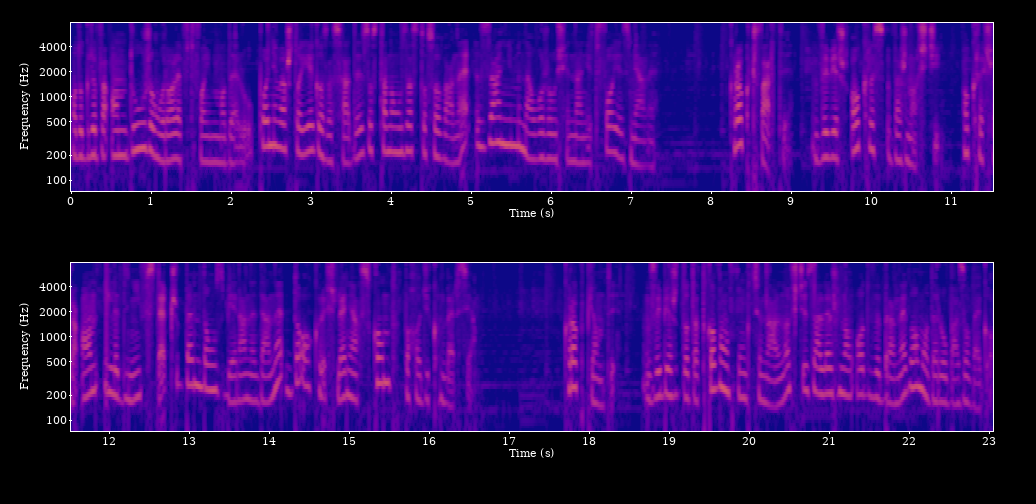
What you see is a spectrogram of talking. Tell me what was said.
Odgrywa on dużą rolę w Twoim modelu, ponieważ to jego zasady zostaną zastosowane, zanim nałożą się na nie Twoje zmiany. Krok czwarty. Wybierz okres ważności. Określa on, ile dni wstecz będą zbierane dane do określenia, skąd pochodzi konwersja. Krok piąty. Wybierz dodatkową funkcjonalność zależną od wybranego modelu bazowego.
